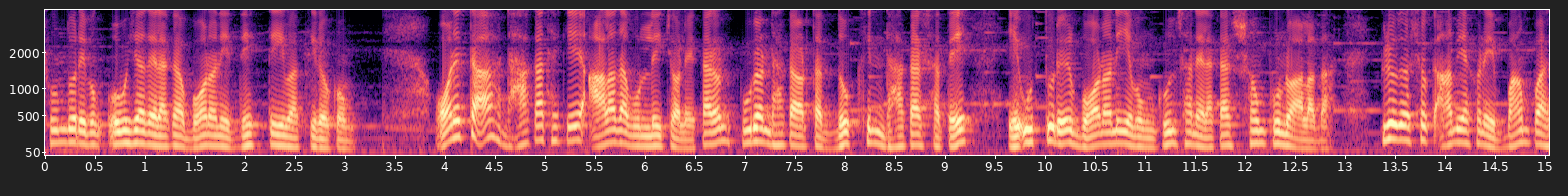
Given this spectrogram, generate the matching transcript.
সুন্দর এবং অভিজাত এলাকা বনানী দেখতেই বা কীরকম। অনেকটা ঢাকা থেকে আলাদা বললেই চলে, কারণ পুরান ঢাকা অর্থাৎ দক্ষিণ ঢাকার সাথে এ উত্তরের বনানী এবং গুলশান এলাকা সম্পূর্ণ আলাদা। প্রিয় দর্শক, আমি এখন এই বাম পাশ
